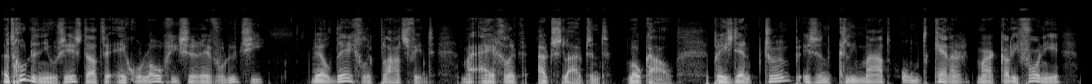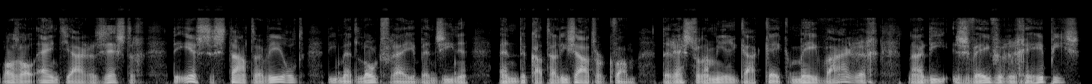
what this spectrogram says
Het goede nieuws is dat de ecologische revolutie wel degelijk plaatsvindt, maar eigenlijk uitsluitend lokaal. President Trump is een klimaatontkenner, maar Californië was al eind jaren 60 de eerste staat ter wereld die met loodvrije benzine en de katalysator kwam. De rest van Amerika keek meewarig naar die zweverige hippies,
